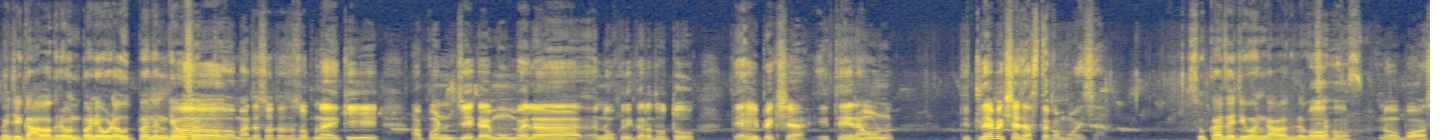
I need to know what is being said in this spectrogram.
म्हणजे गावात राहून पण एवढं उत्पादन घेऊ हो, शकतो. हो, माझं स्वतःचं स्वप्न आहे की आपण जे काय मुंबईला नोकरी करत होतो त्याहीपेक्षा इथे राहून तिथल्यापेक्षा जास्त कमवायचं. सुखाचं जीवन गावात जगू हो हो. नो बॉस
